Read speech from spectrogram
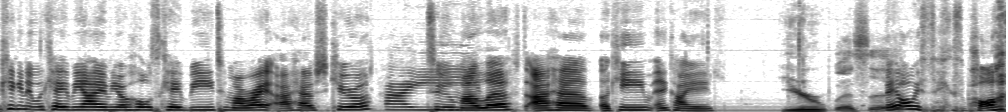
to Kicking It with KB. I am your host, KB. To my right, I have Shakira. Hi. To my left, I have Akeem and Kanye. You What's up? They always take a pause.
